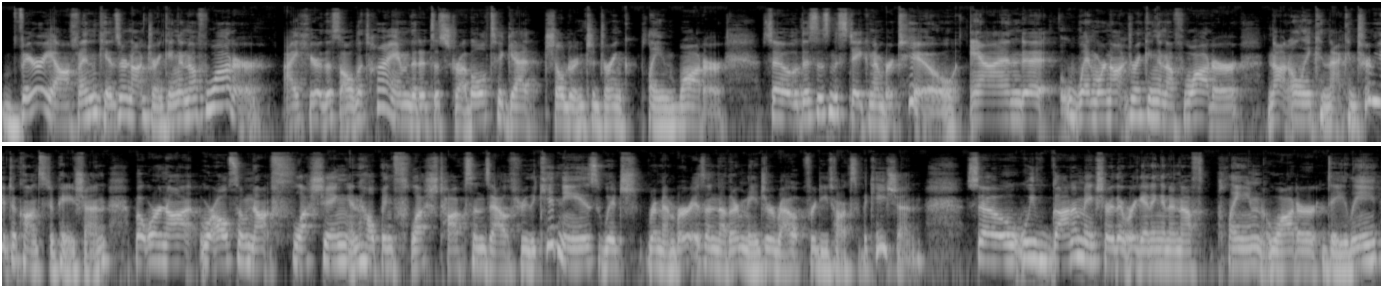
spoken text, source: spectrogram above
very often kids are not drinking enough water. I hear this all the time that it's a struggle to get children to drink plain water. So, this is mistake number two. And when we're not drinking enough water, not only can that contribute to constipation, but we're not, we're also not flushing and helping flush toxins out through the kidneys, which remember is another major route for detoxification. So, we've got to make sure that we're getting in enough plain water daily.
